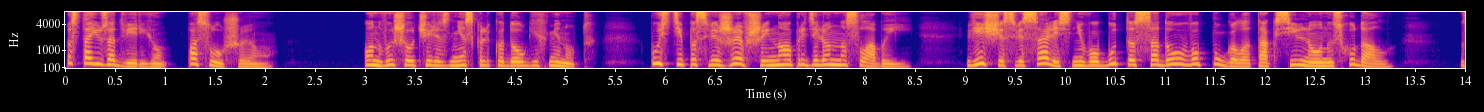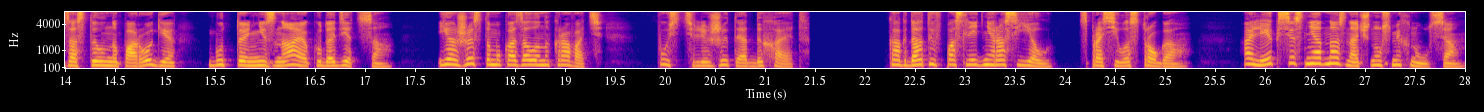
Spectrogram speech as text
«Постою за дверью, послушаю». Он вышел через несколько долгих минут. Пусть и посвежевший, но определенно слабый. Вещи свисали с него, будто с садового пугала, так сильно он исхудал. Застыл на пороге, будто не зная, куда деться. Я жестом указала на кровать. Пусть лежит и отдыхает. «Когда ты в последний раз ел?» — спросила строго. Алексис неоднозначно усмехнулся.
